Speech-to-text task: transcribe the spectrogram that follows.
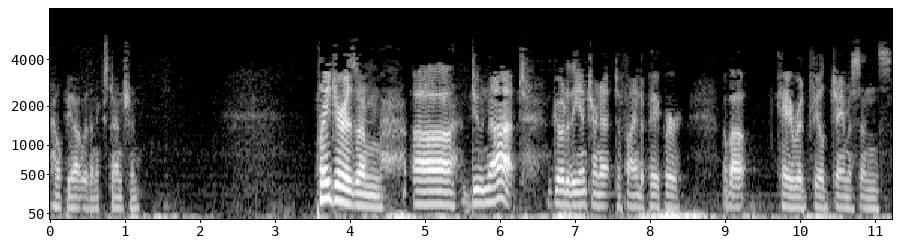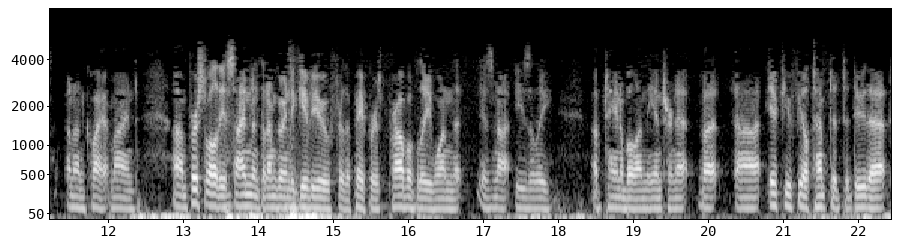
help you out with an extension. Plagiarism. Uh, do not go to the internet to find a paper about Kay Redfield Jamison's An Unquiet Mind. Um, first of all, the assignment that I'm going to give you for the paper is probably one that is not easily obtainable on the internet. But uh, if you feel tempted to do that,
